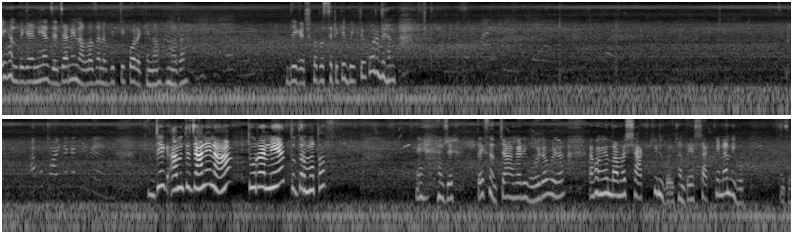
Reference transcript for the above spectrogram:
এইখান থেকে নিয়ে যায়। জানি না আল্লাহ জানে বিক্রি করে কিনা ওনারা। জিজ্ঞেস করতো সেটা কি বিক্রি করবেন? জি আমি তো জানি না, তোরা নিয়ে তোদের মতো। যে, দেখছেন, চাঙ্গারি বইরা বইরা। এখন কিন্তু আমরা শাক কিনবো, এখান থেকে শাক কিনা নিব। যে,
